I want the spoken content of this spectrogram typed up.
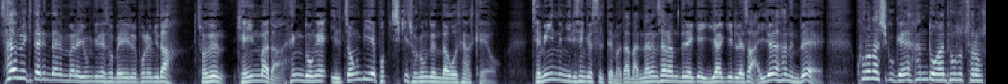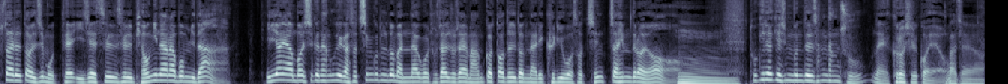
사연을 기다린다는 말에 용기 내서 메일을 보냅니다. 저는 개인마다 행동에 일정비의 법칙이 적용된다고 생각해요. 재미있는 일이 생겼을 때마다 만나는 사람들에게 이야기를 해서 알려야 하는데 코로나 시국에 한동안 평소처럼 수다를 떨지 못해 이제 슬슬 병이 나나 봅니다. 1년에 한 번씩은 한국에 가서 친구들도 만나고 조잘조잘 마음껏 떠들던 날이 그리워서 진짜 힘들어요. 음, 독일에 계신 분들 상당수 네 그러실 거예요. 맞아요.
